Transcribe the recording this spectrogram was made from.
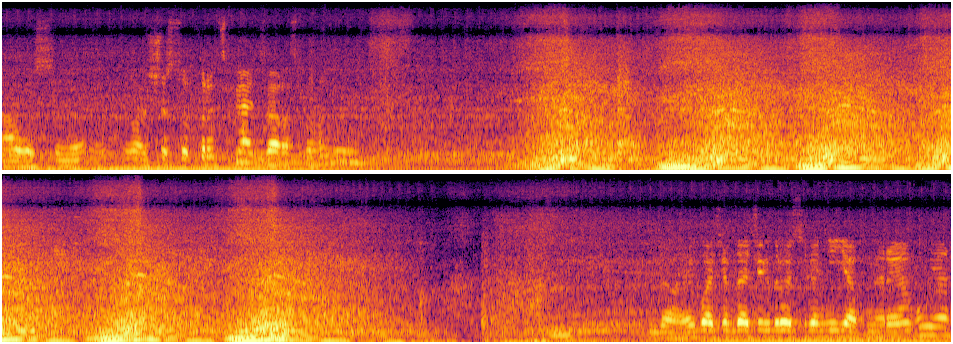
А ось ну, 0635, зараз погодуємо. Да, як бачимо, датчик дроселя ніяк не реагує.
